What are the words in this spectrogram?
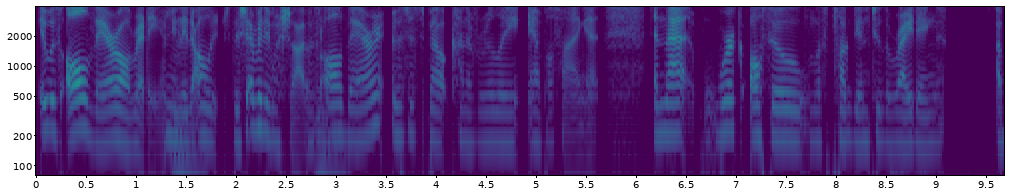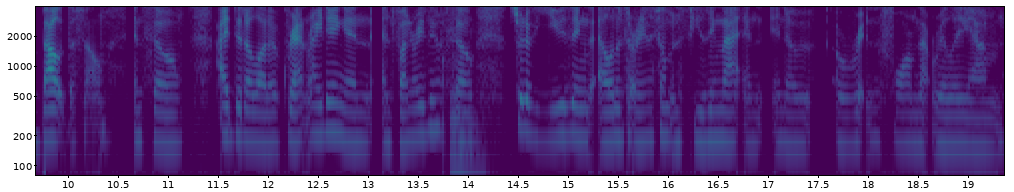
It was all there already. I mean, they'd Mhm. all they, everything was shot. It was all Mhm. there. It was just about kind of really amplifying it. And that work also was plugged into the writing about the film. And so I did a lot of grant writing and, and fundraising. So Mhm. sort of using the elements already in the film, and fusing that in, in a, a written form that really um,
